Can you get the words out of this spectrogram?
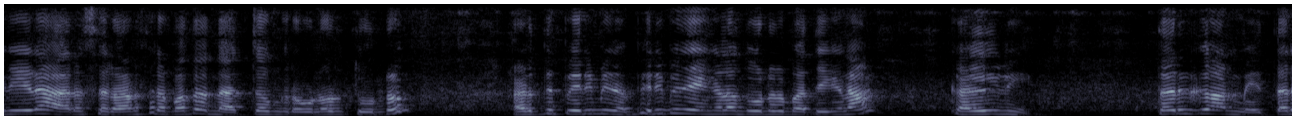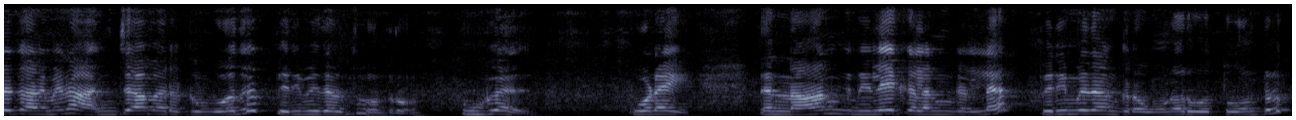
இறைனா அரசர் அரசரை பார்த்தா அந்த அச்சங்கிற உணர்வு தோன்றும். அடுத்து பெருமிதம். பெருமிதம் எங்கெல்லாம் தோன்றும் பார்த்தீங்கன்னா கல்வி. தருகாண்மை. தருகாண்மைனா அஞ்சாமல் இருக்கும்போது பெருமிதம் தோன்றும். புகழ் குடை இந்த நான்கு நிலைக்கலன்களில் பெருமிதங்கிற உணர்வு தோன்றும்.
